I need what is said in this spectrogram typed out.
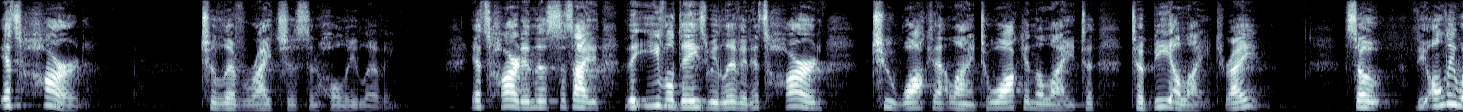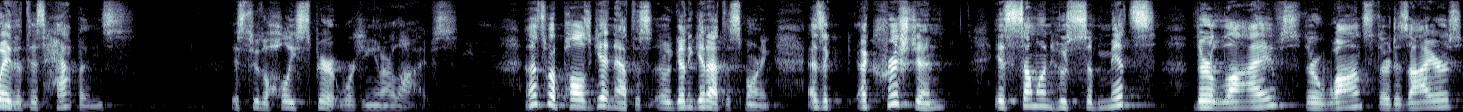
it's hard to live righteous and holy living. It's hard in the society, the evil days we live in, it's hard to walk that line, to walk in the light, to, to be a light, right? So the only way that this happens is through the Holy Spirit working in our lives. And that's what Paul's getting at this, uh, going to get at this morning. As a, a Christian is someone who submits their lives, their wants, their desires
